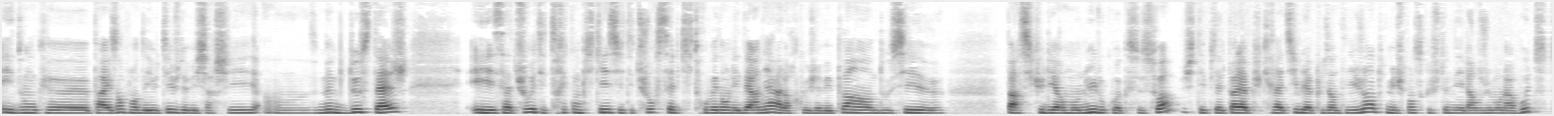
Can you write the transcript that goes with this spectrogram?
Et donc euh, par exemple en DUT, je devais chercher même deux stages et ça a toujours été très compliqué. J'étais toujours celle qui trouvait dans les dernières alors que j'avais pas un dossier euh, particulièrement nul ou quoi que ce soit. J'étais peut-être pas la plus créative, la plus intelligente, mais je pense que je tenais largement la route.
